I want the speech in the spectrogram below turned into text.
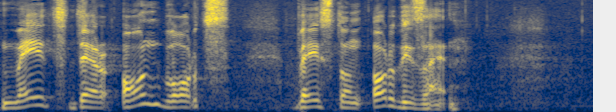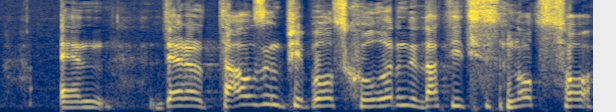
made their own boards based on our design. And there are thousand people who learned that it is not so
